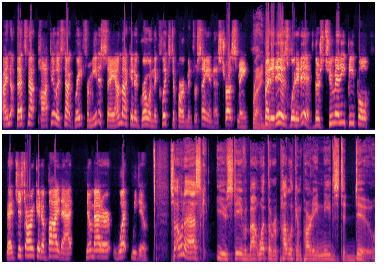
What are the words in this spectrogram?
i know that's not popular. It's not great for me to say. I'm not going to grow in the clicks department for saying this trust me. Right. but it is what it is. There's too many people that just aren't going to buy that no matter what we do So I want to ask you, Steve, about what the Republican Party needs to do.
